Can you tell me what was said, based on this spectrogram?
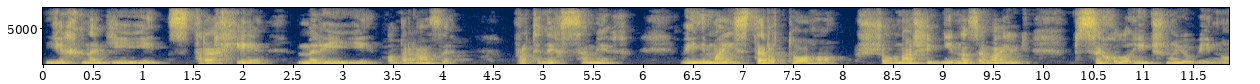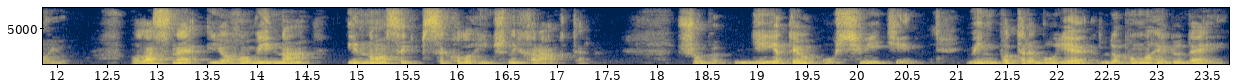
їх надії, страхи, мрії, образи проти них самих. Він майстер того, що в наші дні називають психологічною війною. Власне, його війна і носить психологічний характер. Щоб діяти у світі, він потребує допомоги людей,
